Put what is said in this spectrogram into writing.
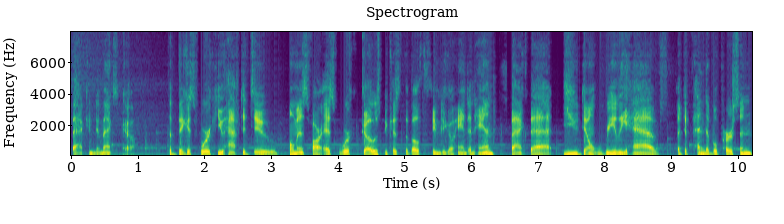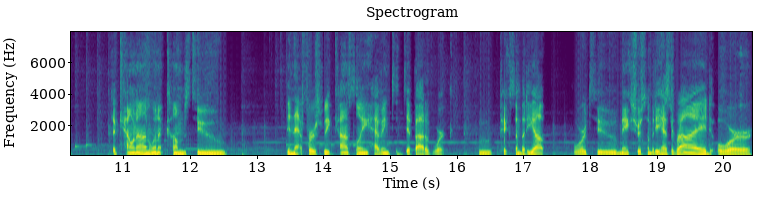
back in New Mexico the biggest work you have to do home as far as work goes, because the both seem to go hand in hand, the fact that you don't really have a dependable person to count on when it comes to in that first week constantly having to dip out of work. To pick somebody up or to make sure somebody has a ride or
